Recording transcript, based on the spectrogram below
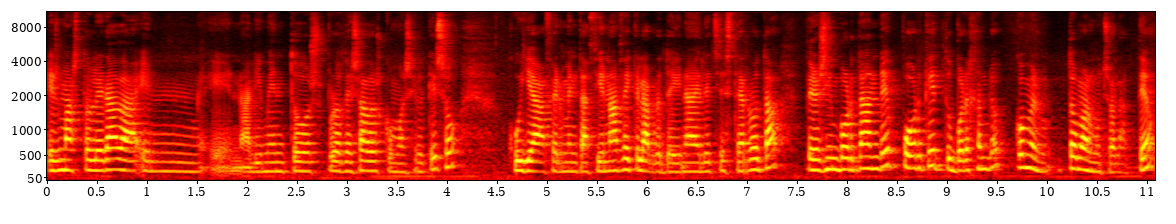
es más tolerada en, en alimentos procesados como es el queso, cuya fermentación hace que la proteína de leche esté rota, pero es importante porque tú, por ejemplo, comes, tomas mucho lácteo,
